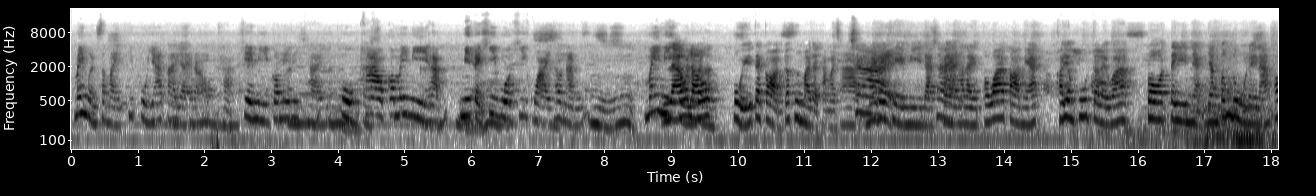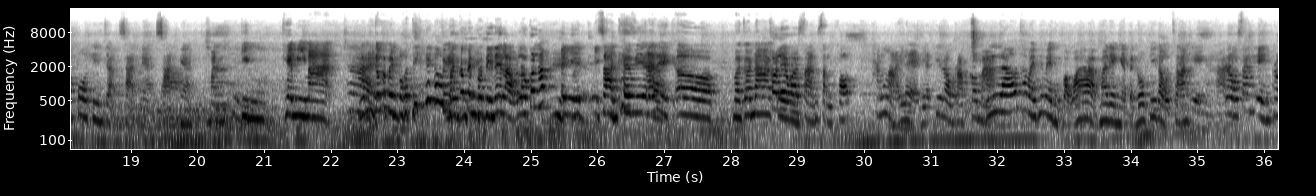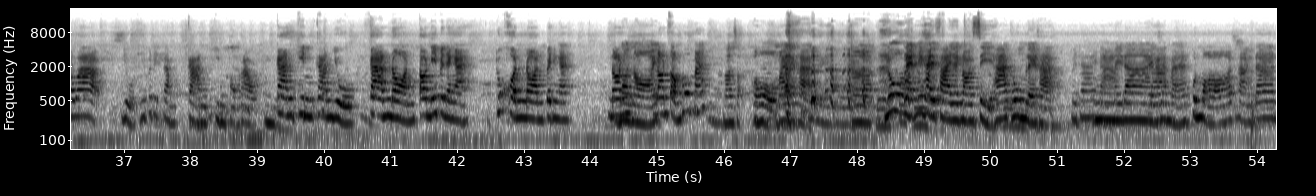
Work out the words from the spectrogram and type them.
ไม่เหมือนสมัยที่ปู่ย่าตายายเราค่ะเคมีก็ไม่ได้ใช้ ปลูกข้าวก็ไม่มีค่ะ มีแต่ขี้วัวขี้ควายเท่านั้นอืมไม่มีแล้วปุ๋ยแล้วเยปุ๋ยแต่ก่อนก็คือมาจากธรรมชาติใช่ไม่ได้เคมีดัดใช่แปลงอะไร เพราะว่าตอนเนี้ย เขายังพูดกันเลยว่าโปรตีนเนี่ยยังต้องดูเลยนะ เพราะโปรตีนจากสัตว์เนี่ยสัตว์เนี่ยมันกินเคมีมาใช่ แล้วมันก็มาเป็นโปรตีนให้เราอีกมันก็เป็นโปรตีนให้เรา เราก็รับไอ้ไอ้สารเคมีอะไรอีกเออมันก็น่ากลัวเขาเรียกว่าสารสังเคราะห์ทั้งหลายแหล่เนี่ยที่เรารับเข้ามา แล้วทำไมพี่เมย์ถึงบอกว่ามะเร็งเนี่ยเป็นโรคที่เราสร้างเองอะคะ เราสร้างเองเพราะว่าอยู่ที่พฤติกรรมการกินของเรา อืม การกินการอยู่การนอนตอนนี้เป็นยังไง ทุกคนนอนเป็นยังไง นอนน้อย นอนสองทุ่มไหมนอนสโอ้โห ไม่ค่ะเออลูกแนทนี่ไฮไฟยังนอนสี่ห้าทุ่มเลยค่ะ ไม่ได้นะไม่ได้นะคะใช่ไหม คุณหมอทางด้าน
